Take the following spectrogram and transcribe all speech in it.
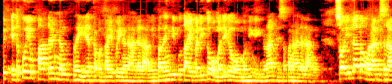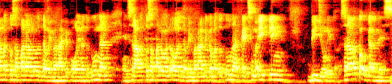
Ito po yung pattern ng prayer kapag tayo po ay nananalangin para hindi po tayo balito o maligaw o maging ignorante sa pananalangin. So ayun lamang, maraming salamat po sa panonood na may marami po kayo natutunan and salamat po sa panonood na may marami ka matutunan kahit sa maikling video ito. Salamat po, God bless.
